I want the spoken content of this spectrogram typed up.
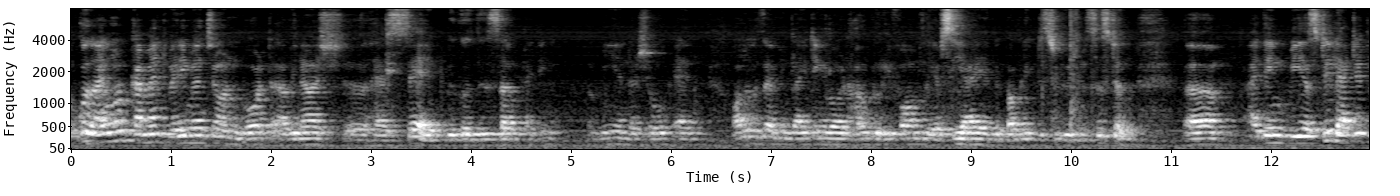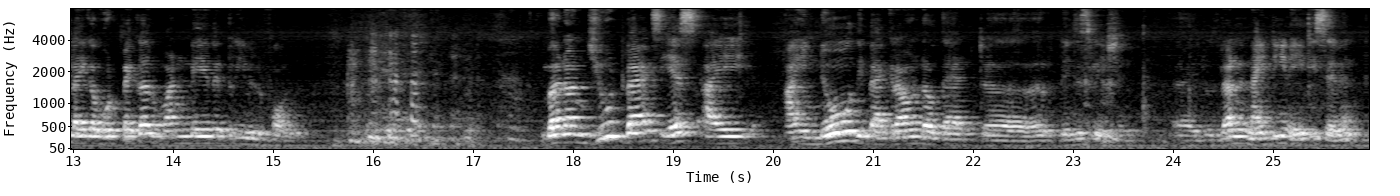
Of course, I won't comment very much on what Avinash uh, has said because this is, uh, I think, me and Ashok and all of us have been writing about how to reform the FCI and the public distribution system. Uh, I think we are still at it like a woodpecker, one day the tree will fall. but on jute bags, yes, I, I know the background of that uh, legislation. Uh, it was done in 1987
